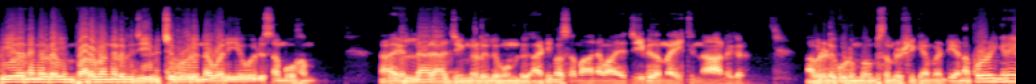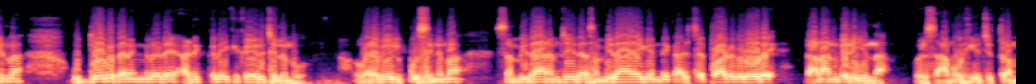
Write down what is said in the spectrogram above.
പീഡനങ്ങളുടെയും പർവങ്ങളിൽ ജീവിച്ചു പോരുന്ന വലിയ ഒരു സമൂഹം എല്ലാ രാജ്യങ്ങളിലും ഉണ്ട് അടിമ സമാനമായ ജീവിതം നയിക്കുന്ന ആളുകൾ. അവരുടെ കുടുംബം സംരക്ഷിക്കാൻ വേണ്ടിയാണ്. അപ്പോൾ ഇങ്ങനെയുള്ള ഉദ്യോഗതലങ്ങളുടെ അടുക്കലേക്ക് കയറി ചെല്ലുമ്പോൾ വരവേൽപ്പ് സിനിമ സംവിധാനം ചെയ്ത സംവിധായകന്റെ കാഴ്ചപ്പാടുകളോടെ കാണാൻ കഴിയുന്ന ഒരു സാമൂഹിക ചിത്രം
